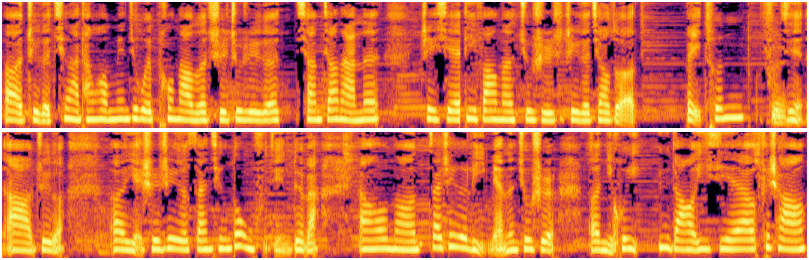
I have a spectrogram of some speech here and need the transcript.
呃，这个青瓦堂旁边就会碰到的是，就是一个像江南的这些地方呢，就是这个叫做。北村附近啊，这个，呃，也是这个三清洞附近，对吧？然后呢，在这个里面呢，就是呃，你会遇到一些非常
